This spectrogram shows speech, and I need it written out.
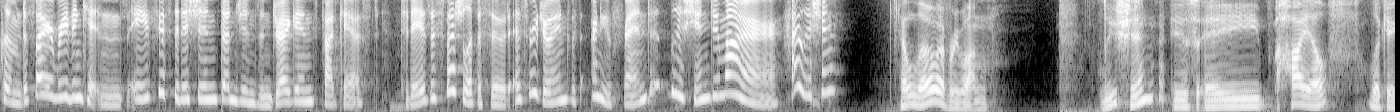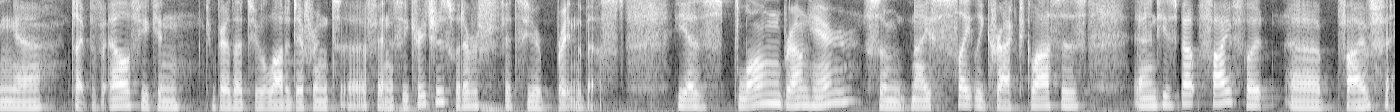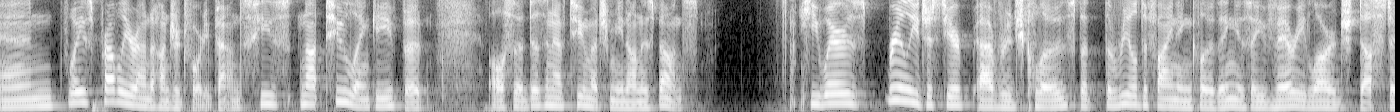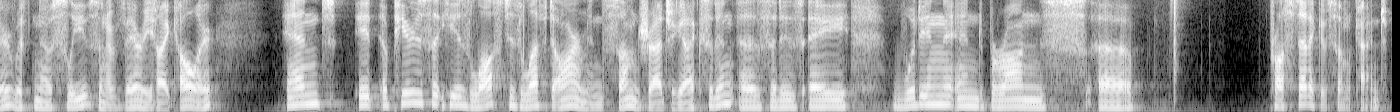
Welcome to Fire Breathing Kittens, a 5th edition Dungeons and Dragons podcast. Today is a special episode as we're joined with our new friend, Lucien Dumar. Hi, Lucien. Hello, everyone. Lucien is a high elf looking uh, type of elf. You can compare that to a lot of different uh, fantasy creatures, whatever fits your brain the best. He has long brown hair, some nice, slightly cracked glasses, and he's about five foot uh, five and weighs probably around 140 pounds. He's not too lanky, but also doesn't have too much meat on his bones. He wears really just your average clothes, but the real defining clothing is a very large duster with no sleeves and a very high collar. And it appears that he has lost his left arm in some tragic accident, as it is a wooden and bronze uh, prosthetic of some kind.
